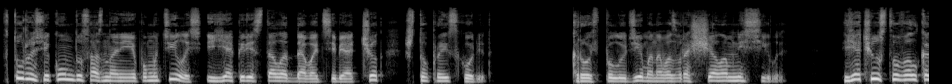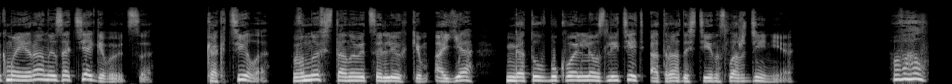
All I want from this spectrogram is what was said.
В ту же секунду сознание помутилось, и я перестал отдавать себе отчет, что происходит. Кровь полудемона возвращала мне силы. Я чувствовал, как мои раны затягиваются, как тело вновь становится легким, а я готов буквально взлететь от радости и наслаждения. «Вал!»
